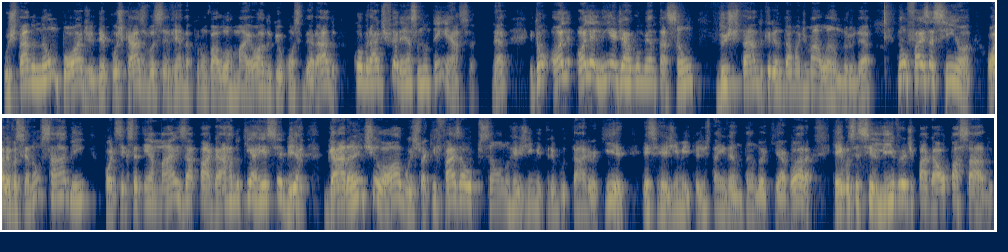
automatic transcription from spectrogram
o Estado não pode, depois, caso você venda por um valor maior do que o considerado, cobrar a diferença. Não tem essa. Né? Então, olha, olha a linha de argumentação do Estado querendo dar uma de malandro. Né? Não faz assim, ó. Olha, você não sabe, hein? Pode ser que você tenha mais a pagar do que a receber. Garante logo isso aqui, faz a opção no regime tributário aqui, esse regime que a gente está inventando aqui agora, que aí você se livra de pagar o passado.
